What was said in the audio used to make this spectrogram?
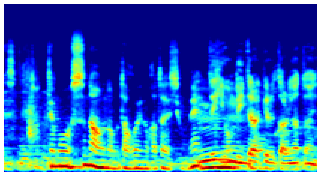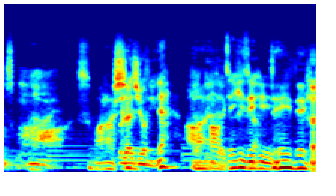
ですね。とっても素直な歌声の方ですよね。うんぜひ読んでいただけるとありがたいんですけどね。はい。素晴らしい。ラジオにね、はいあぜひぜひ。ぜひぜひ。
